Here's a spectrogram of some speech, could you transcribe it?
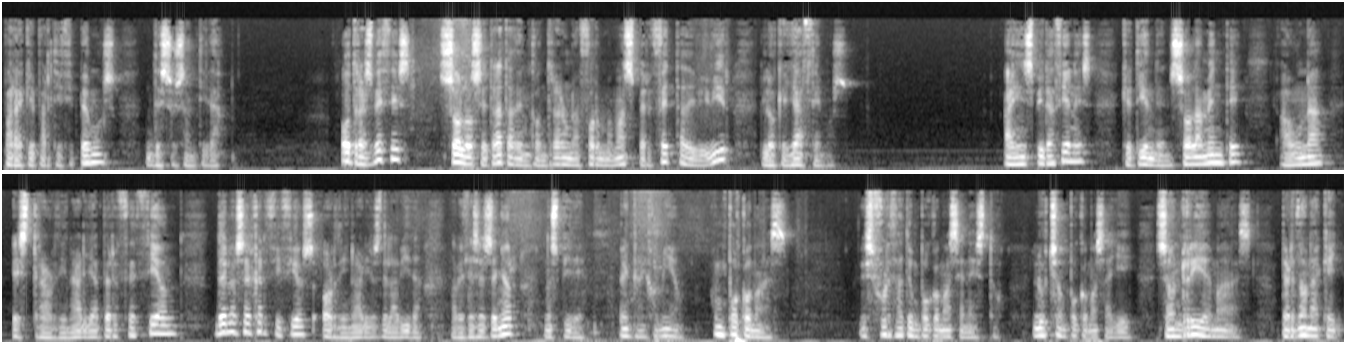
para que participemos de su santidad. Otras veces solo se trata de encontrar una forma más perfecta de vivir lo que ya hacemos. Hay inspiraciones que tienden solamente a una extraordinaria perfección de los ejercicios ordinarios de la vida. A veces el Señor nos pide, venga, hijo mío, un poco más, esfuérzate un poco más en esto, lucha un poco más allí, sonríe más, perdona aquello.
